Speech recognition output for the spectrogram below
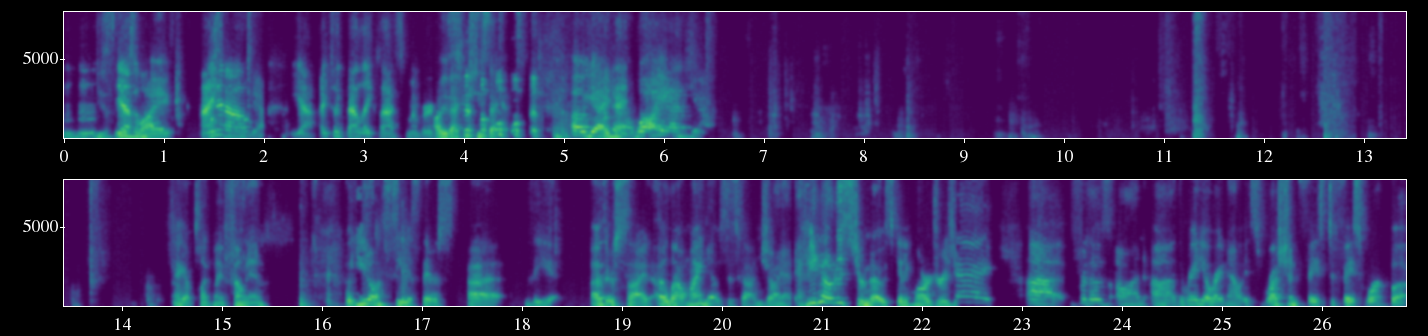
Mm-hmm. You just yep. need to like I know. Yeah, I took ballet class. Remember? I'll be back in two seconds. Oh yeah, I know. Well, and yeah. I gotta plug my phone in. What you don't see is there's uh, the other side. Oh wow, my nose has gotten giant. Have you noticed your nose getting larger? Yay! Uh, for those on uh, the radio right now, it's Russian face-to-face workbook,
